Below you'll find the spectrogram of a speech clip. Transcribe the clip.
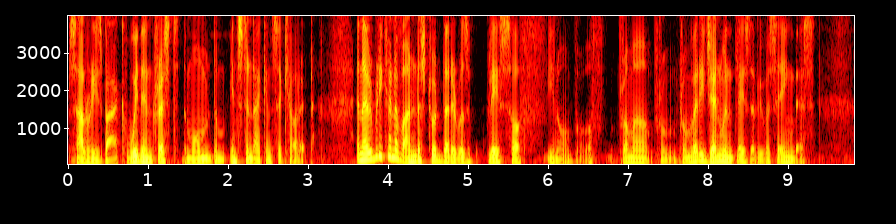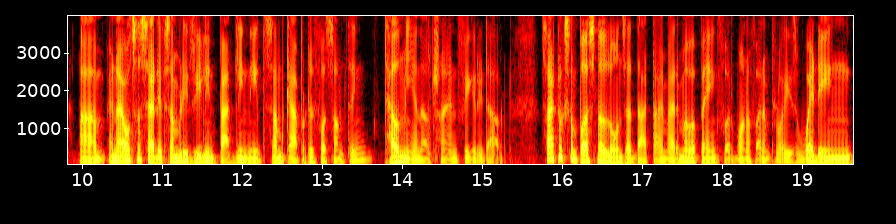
salaries back with interest the moment, the instant I can secure it." And everybody kind of understood that it was a place of you know of from a from from a very genuine place that we were saying this Um, and I also said, if somebody really badly needs some capital for something, tell me and I'll try and figure it out. So I took some personal loans at that time. I remember paying for one of our employees' wedding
